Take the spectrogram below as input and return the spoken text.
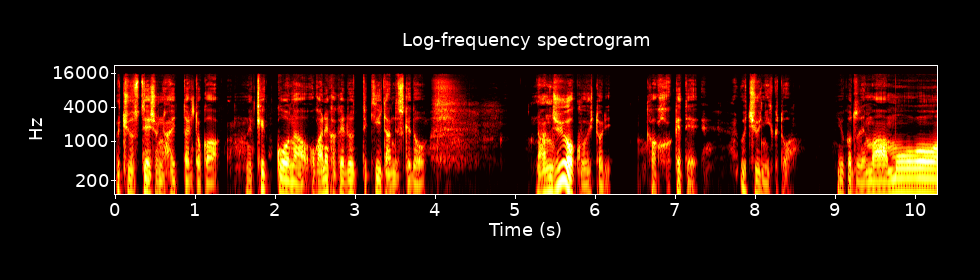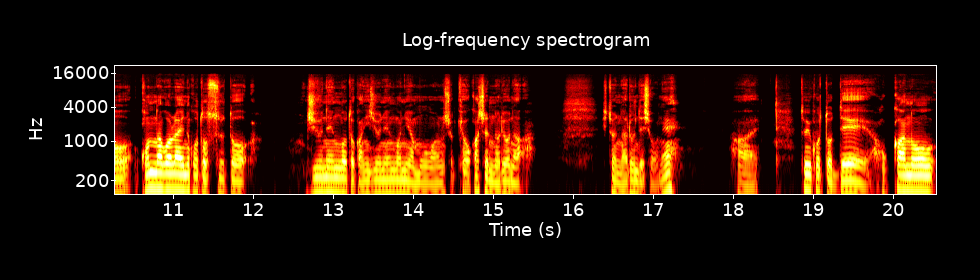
宇宙ステーションに入ったりとか、ね結構なお金かけるって聞いたんですけど、何十億一人がかけて宇宙に行くということで、まあもう、こんなぐらいのことをすると、10年後とか20年後にはもうあの人教科書に載るような人になるんでしょうね。はい。ということで、他の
